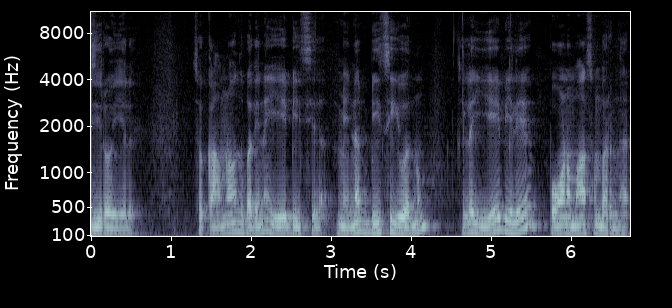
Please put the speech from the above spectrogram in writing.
ஜீரோ ஏழு. ஸோ காமனாக வந்து பார்த்திங்கன்னா ஏபிசியில் மெயினாக பிசிக்கு வரணும். இல்லை ஏபிலேயே போன மாதம் பாருங்கள்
